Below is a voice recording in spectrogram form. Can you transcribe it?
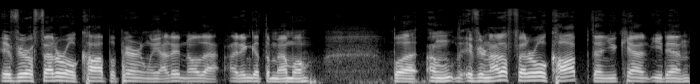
if you're a federal cop apparently i didn't know that i didn't get the memo but um, if you're not a federal cop then you can't eat in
